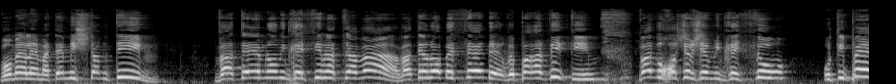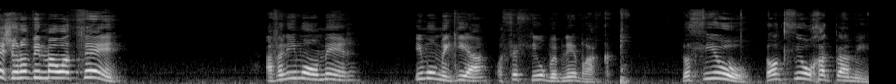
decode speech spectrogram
ואומר להם, אתם משתמטים, ואתם לא מתגייסים לצבא, ואתם לא בסדר, ופרזיטים, ואז הוא חושב שהם התגייסו, הוא טיפש, הוא לא מבין מה הוא עושה. אבל אם הוא אומר, אם הוא מגיע, עושה סיור בבני ברק, לא סיור, לא רק סיור חד פעמי,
